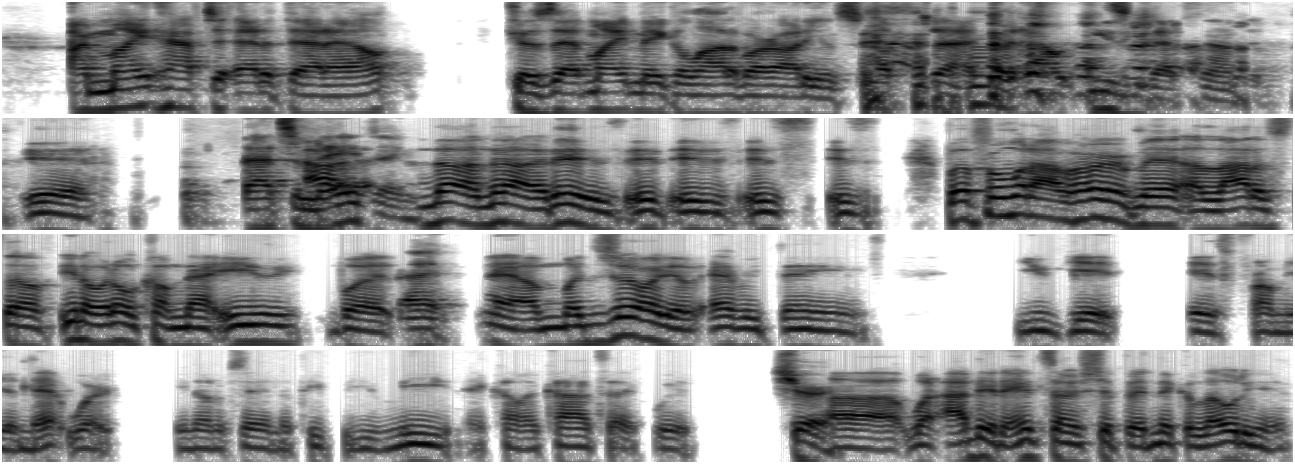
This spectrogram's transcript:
I might have to edit that out because that might make a lot of our audience upset at how easy that sounded. Yeah. That's amazing. I, no, no, it is. It is is is but from what I've heard, man, a lot of stuff, you know, it don't come that easy. But right. man, a majority of everything you get is from your network. You know what I'm saying? The people you meet and come in contact with. Sure. Uh, when I did an internship at Nickelodeon,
